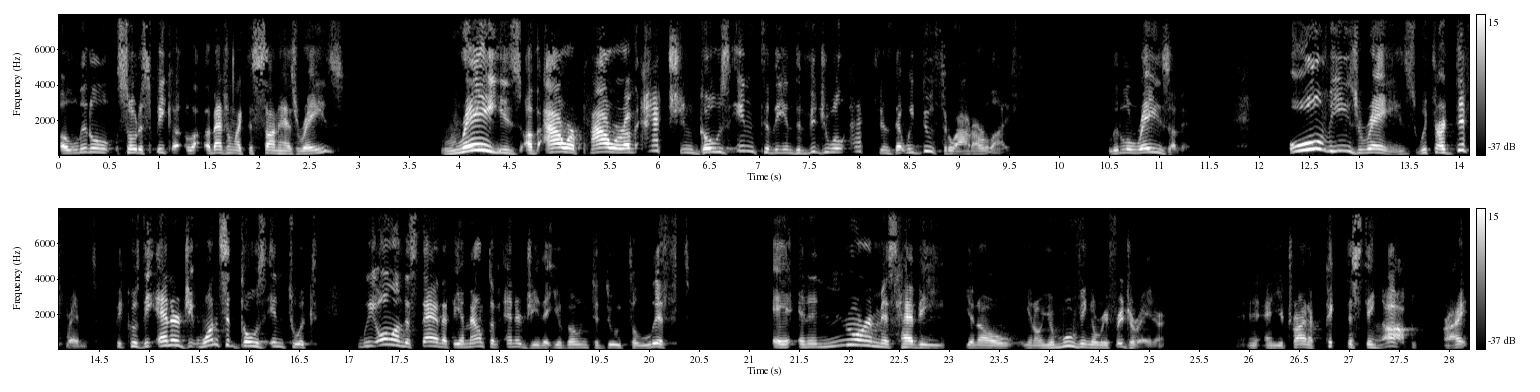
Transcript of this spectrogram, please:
a little, so to speak. Uh, imagine like the sun has rays. Rays of our power of action goes into the individual actions that we do throughout our life. Little rays of it. All these rays, which are different because the energy, once it goes into it, we all understand that the amount of energy that you're going to do to lift a, an enormous heavy, you know, you know, you're moving a refrigerator and, and you're trying to pick this thing up, right?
